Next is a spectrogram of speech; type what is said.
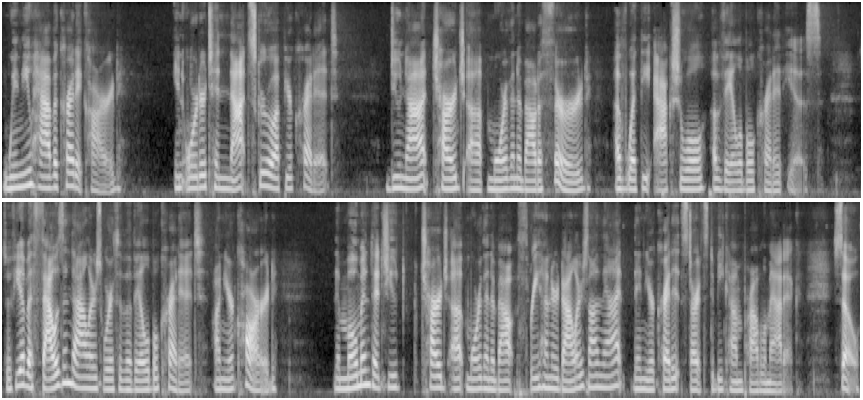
When you have a credit card, in order to not screw up your credit, do not charge up more than about a third of what the actual available credit is. So if you have a $1,000 worth of available credit on your card, the moment that you charge up more than about $300 on that, then your credit starts to become problematic. So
